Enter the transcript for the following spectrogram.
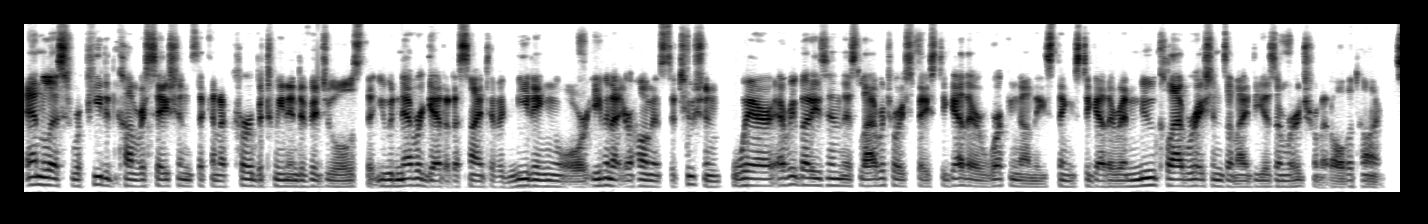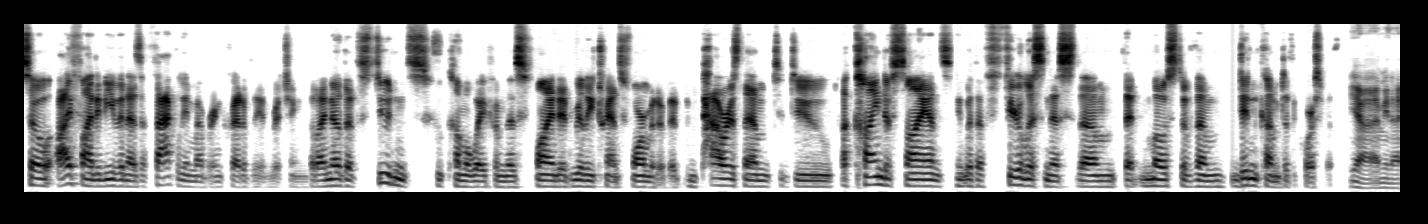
endless repeated conversations that can occur between individuals that you would never get at a scientific meeting or even at your home institution, where everybody's in this laboratory space together, working on these things together, and new collaborations and ideas emerge from it all the time. So I find it, even as a faculty member, incredibly enriching. But I know that students who come away from this find it really transformative. It empowers them to do a kind of science with a fearlessness um, that most of them didn't come to the course with. Yeah, I mean, I,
